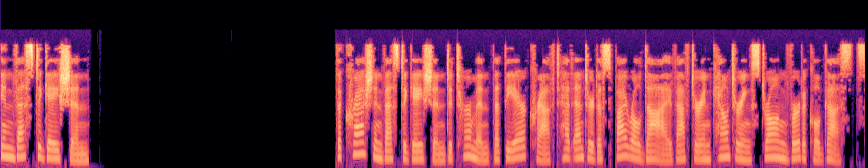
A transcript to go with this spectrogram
Investigation The crash investigation determined that the aircraft had entered a spiral dive after encountering strong vertical gusts.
